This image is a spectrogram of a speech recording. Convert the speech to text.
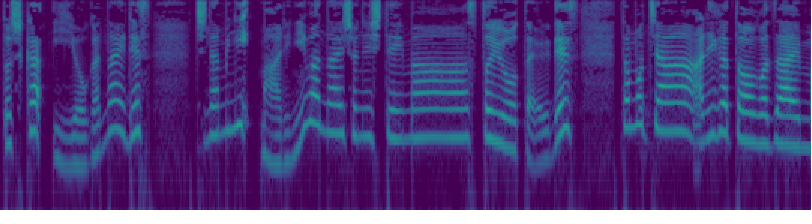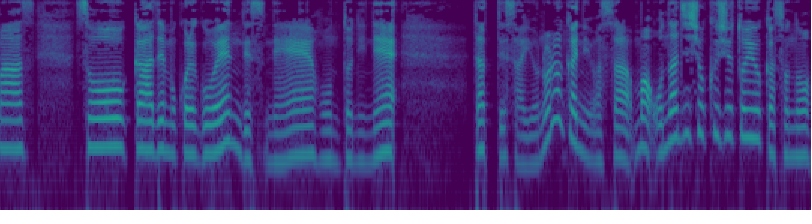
としか言いようがないです。ちなみに、周りには内緒にしています。というお便りです。ともちゃん、ありがとうございます。そうか、でもこれご縁ですね。本当にね。だってさ、世の中にはさ、まあ同じ職種というかその、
